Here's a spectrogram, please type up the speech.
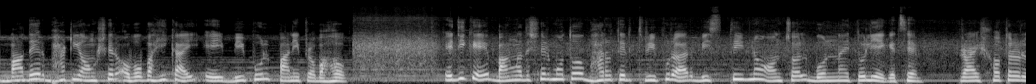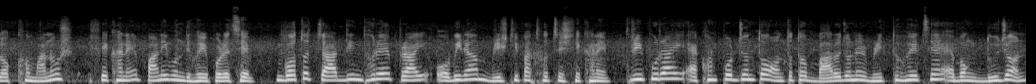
বাঁধের ভাটি অংশের অববাহিকায় এই বিপুল পানি প্রবাহ। এদিকে বাংলাদেশের মতো ভারতের ত্রিপুরার বিস্তীর্ণ অঞ্চল বন্যায় তলিয়ে গেছে। প্রায় সতেরো লক্ষ মানুষ সেখানে পানিবন্দী হয়ে পড়েছে। গত চার দিন ধরে প্রায় অবিরাম বৃষ্টিপাত হচ্ছে সেখানে। ত্রিপুরায় এখন পর্যন্ত অন্তত বারো জনের মৃত্যু হয়েছে এবং দুজন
